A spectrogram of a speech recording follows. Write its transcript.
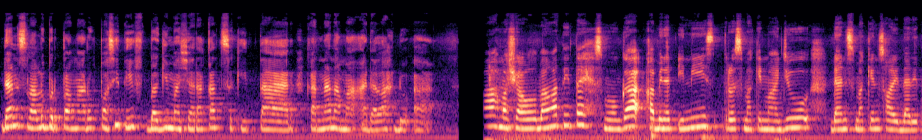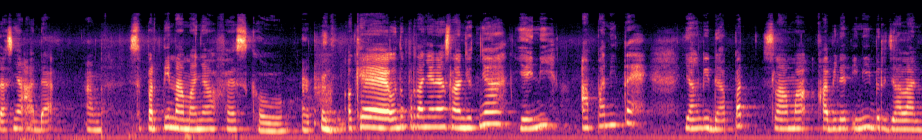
dan selalu berpengaruh positif bagi masyarakat sekitar karena nama adalah doa. Wah, Masya Allah banget nih Teh. Semoga kabinet ini terus semakin maju dan semakin solidaritasnya ada. Um, seperti namanya Vesco. Oke, untuk pertanyaan yang selanjutnya, ya ini apa nih Teh yang didapat selama kabinet ini berjalan?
